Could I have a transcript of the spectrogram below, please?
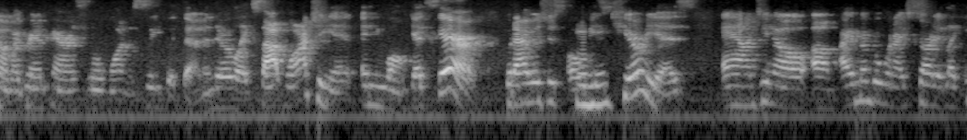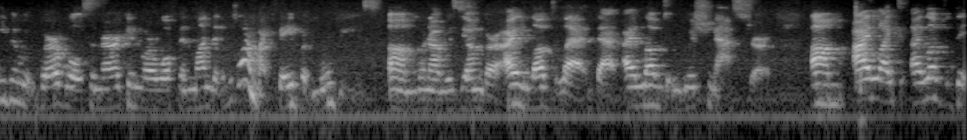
know, my grandparents' room, want to sleep with them. And they're like, stop watching it and you won't get scared. But I was just always mm-hmm. curious. And, you know, um, I remember when I started, like, even with Werewolves, American Werewolf in London, it was one of my favorite movies um, when I was younger. I loved that. that. I loved Wishmaster. Um, I liked, I loved The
